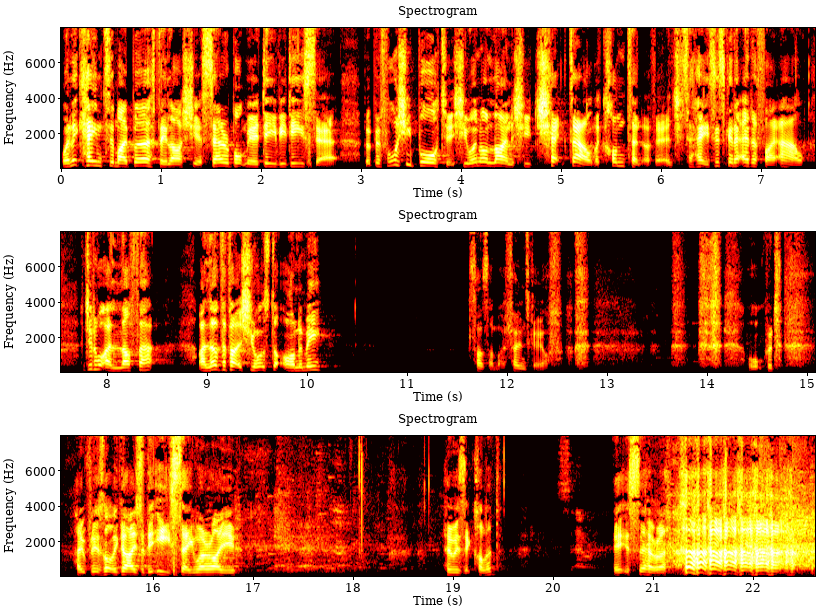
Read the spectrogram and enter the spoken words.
When it came to my birthday last year, Sarah bought me a DVD set, but before she bought it, she went online and she checked out the content of it and she said, Hey, is this going to edify Al? And do you know what? I love that. I love the fact that she wants to honor me. Sounds like my phone's going off. Awkward. Hopefully, it's not the guys at the east saying, Where are you? Who is it, Colin? Sarah. It is Sarah.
